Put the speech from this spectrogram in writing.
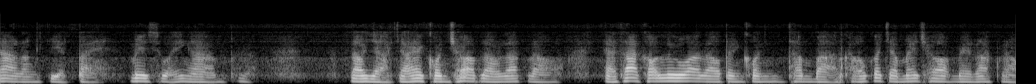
น่ารังเกียจไป ไม่สวยงาม เราอยากจะให้คนชอบเรารักเรา แต่ถ้าเขารู้ว่าเราเป็นคนทำบาปเขาก็จะไม่ชอบไม่รักเรา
